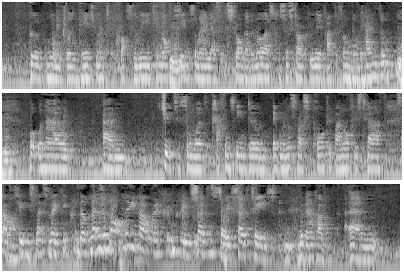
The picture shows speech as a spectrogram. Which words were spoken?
good, meaningful engagement across the region. Obviously, in some areas it's stronger than others because historically they've had the funding behind them. But we're now, um, due to some work that Catherine's been doing, Ignorance were supported by North East Together. South Tees, let's make it. No, let's not leave out Red Combe Creek. South, sorry, South Tees. We now have um,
